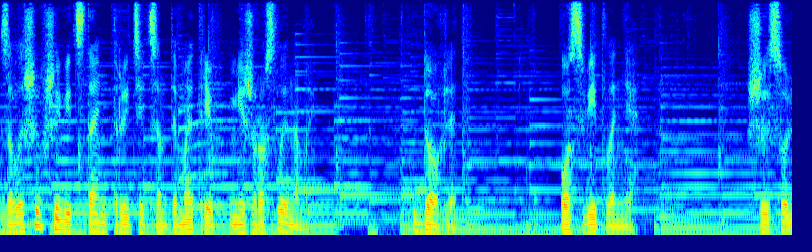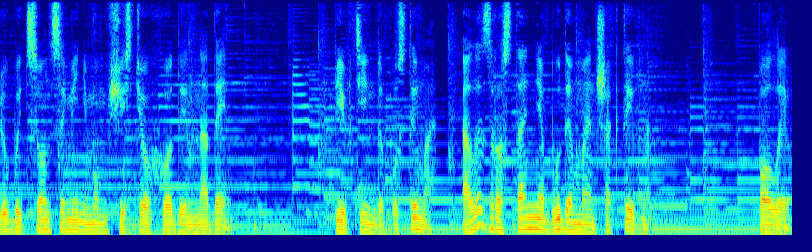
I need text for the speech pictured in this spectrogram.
залишивши відстань 30 см між рослинами. Догляд. Освітлення. Шисо любить сонце мінімум 6 годин на день. Півтінь допустима, але зростання буде менш активним. Полив.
